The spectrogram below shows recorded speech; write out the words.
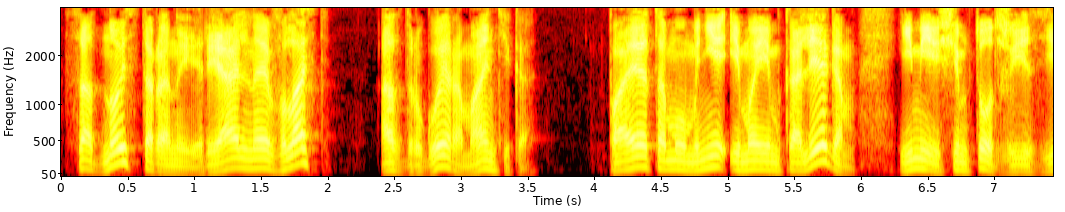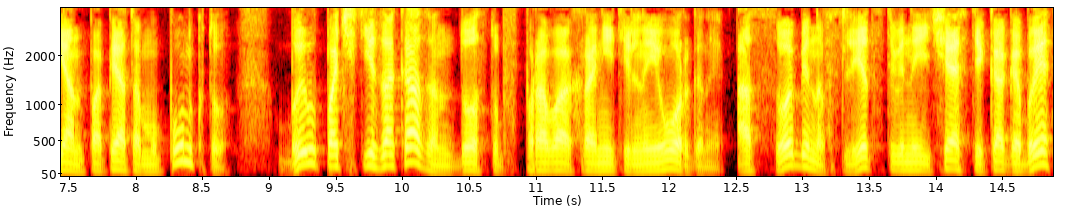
С одной стороны реальная власть, а с другой романтика. Поэтому мне и моим коллегам, имеющим тот же изъян по пятому пункту, был почти заказан доступ в правоохранительные органы, особенно в следственные части КГБ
